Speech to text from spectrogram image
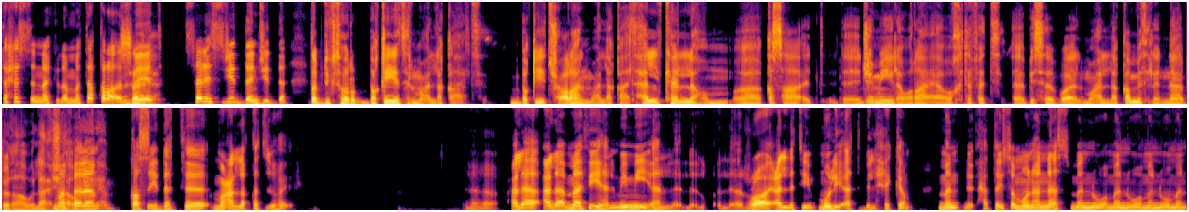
تحس أنك لما تقرأ البيت سلس جدا جدا. طيب دكتور بقية المعلقات بقية شعراء المعلقات هل كان لهم آه، قصائد جميلة ورائعة واختفت آه، بسبب المعلقة مثل النابغة والاعشى مثلا وغيرهم؟ قصيدة معلقة زهير. آه، على على ما فيها الميمية الرائعة التي ملئت بالحكم من حتى يسمونها الناس من ومن ومن ومن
